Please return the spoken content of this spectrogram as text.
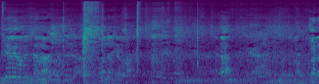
బియ్యాలు ఏదో వచ్చినారా ఎంత? కూర్చోండి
